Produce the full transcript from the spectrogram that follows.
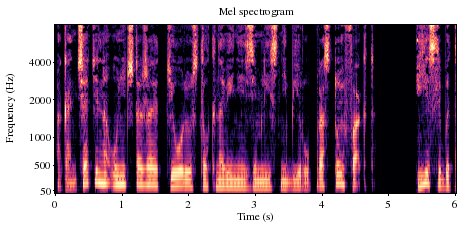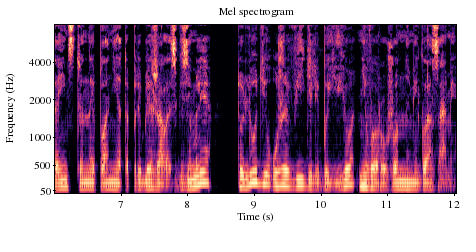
Окончательно уничтожает теорию столкновения Земли с Нибиру простой факт. Если бы таинственная планета приближалась к Земле, то люди уже видели бы ее невооруженными глазами.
